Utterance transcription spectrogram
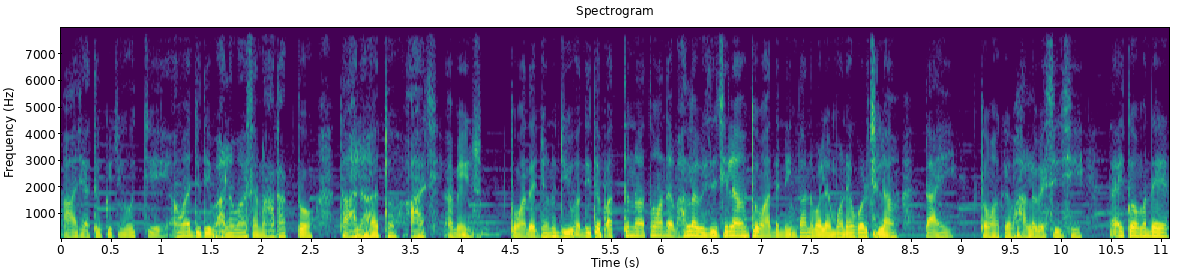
আজ এত কিছু হচ্ছে। আমার যদি ভালোবাসা না থাকতো, তাহলে হয়তো আজ আমি তোমাদের জন্য জীবন দিতে পারতো না। তোমাদের ভালোবেসেছিলাম, তোমাদের নিন্দান বলে মনে করছিলাম। তাই তোমাকে ভালোবেসেছি। তাই তোমাদের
